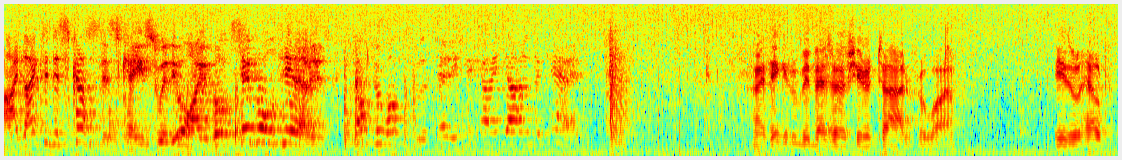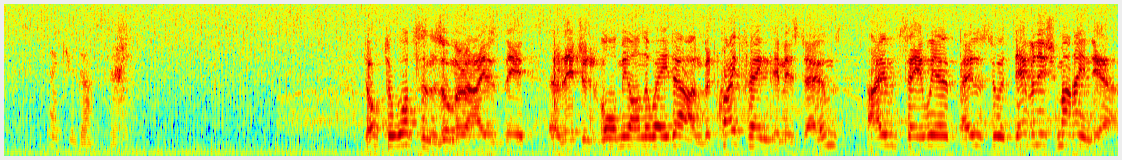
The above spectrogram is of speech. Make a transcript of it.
I'd like to discuss this case with you. I've got several theories. Dr. Watson was telling me coming down in the carriage. I think it would be better if she retired for a while. These will help. Thank you, Doctor. Dr. Watson summarized the uh, legend for me on the way down, but quite frankly, Mr. Holmes, I would say we're opposed to a devilish mind here.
